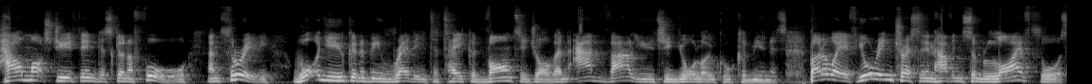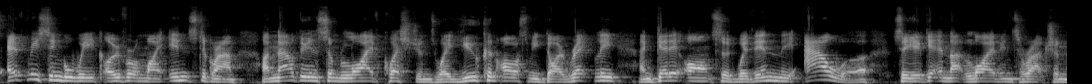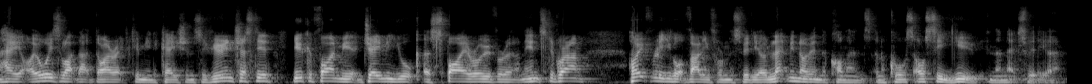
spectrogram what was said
how much do you think it's going to fall? And three, what are you going to be ready to take advantage of and add value to your local community? By the way, if you're interested in having some live thoughts every single week over on my Instagram, I'm now doing some live questions where you can ask me directly and get it answered within the hour. So you're getting that live interaction. Hey, I always like that direct communication. So if you're interested, you can find me at Jamie York Aspire over on Instagram. Hopefully you got value from this video. Let me know in the comments. And of course, I'll see you in the next video.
